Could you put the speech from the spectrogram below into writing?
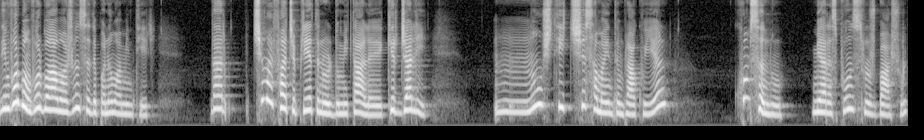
din vorbă în vorbă am ajuns să depănăm amintiri. Dar ce mai face prietenul dumitale, Kirjali? Nu știi ce s-a mai întâmplat cu el? Cum să nu? Mi-a răspuns slujbașul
